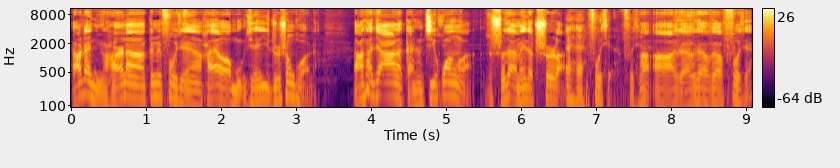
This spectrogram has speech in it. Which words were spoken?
然后这女孩呢，跟这父亲还有母亲一直生活着。然后他家呢赶上饥荒了，就实在没得吃了。哎，哎父亲，父亲啊啊，叫叫叫父亲，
